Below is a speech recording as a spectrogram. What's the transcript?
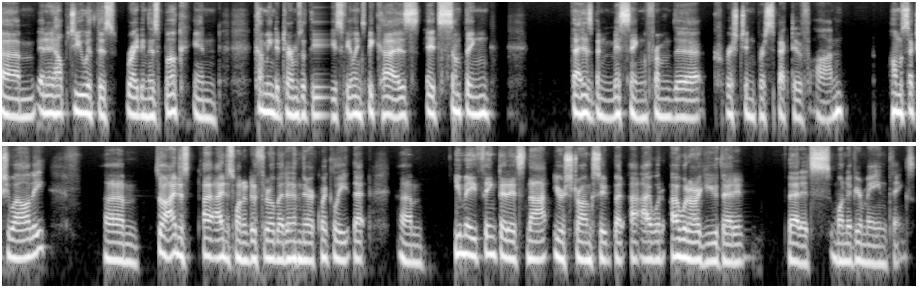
um, and it helped you with this writing this book and coming to terms with these feelings because it's something that has been missing from the Christian perspective on homosexuality. Um, so I just I, I, just wanted to throw that in there quickly. That um, you may think that it's not your strong suit, but I, I would I would argue that it that it's one of your main things.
